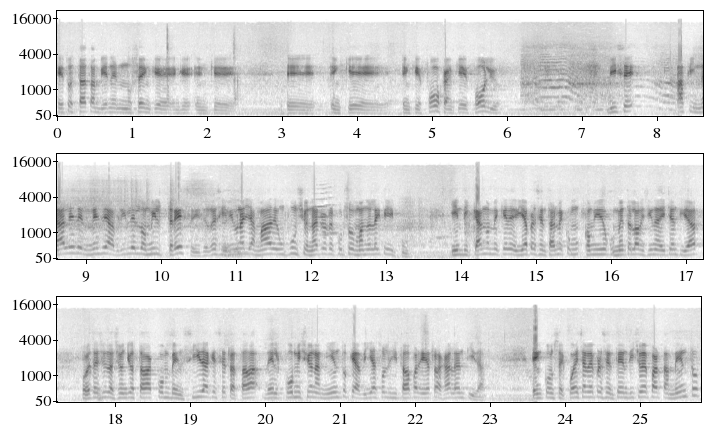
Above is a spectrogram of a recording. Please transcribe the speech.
Esto está también en, no sé en qué, en qué, en qué, eh, en qué, en qué foja, en qué folio. Dice, a finales del mes de abril del 2013, dice, recibí una llamada de un funcionario de recursos humanos de la Itaipú, indicándome que debía presentarme con, con mi documento a la oficina de dicha entidad por esta situación yo estaba convencida que se trataba del comisionamiento que había solicitado para ir a trabajar la entidad. En consecuencia me presenté en dicho departamento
